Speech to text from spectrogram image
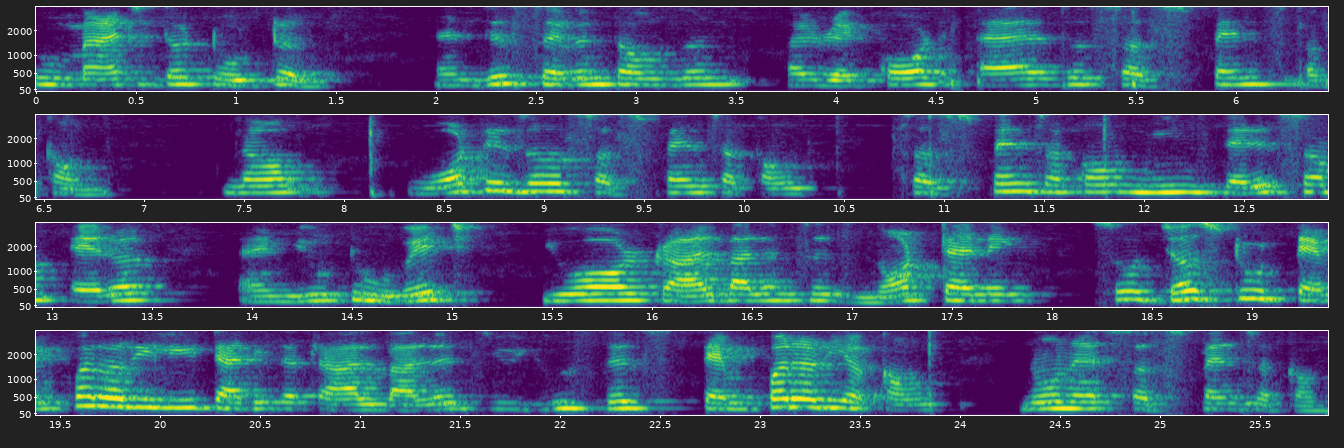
to match the total and this 7,000 I record as a suspense account. Now what is a suspense account? Suspense account means there is some error and due to which your trial balance is not telling so just to temporarily tally the trial balance, you use this temporary account known as suspense account.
